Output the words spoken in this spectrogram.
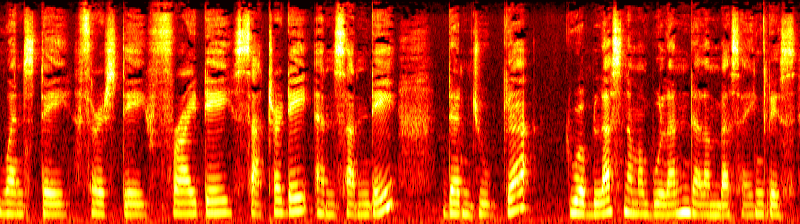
Wednesday, Thursday, Friday, Saturday, and Sunday. Dan juga 12 nama bulan dalam bahasa Inggris.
